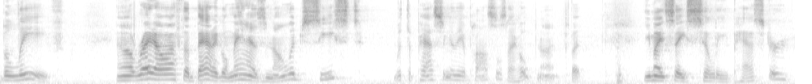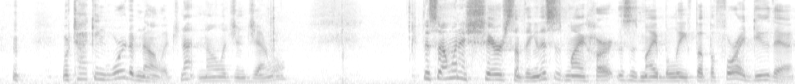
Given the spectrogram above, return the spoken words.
believe. Now, right off the bat, I go, man, has knowledge ceased with the passing of the apostles? I hope not. But you might say, silly pastor. We're talking word of knowledge, not knowledge in general. Listen, I want to share something, and this is my heart, this is my belief. But before I do that,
